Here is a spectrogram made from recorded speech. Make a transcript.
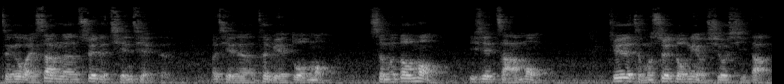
整个晚上呢睡得浅浅的，而且呢特别多梦，什么都梦，一些杂梦，觉得怎么睡都没有休息到，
